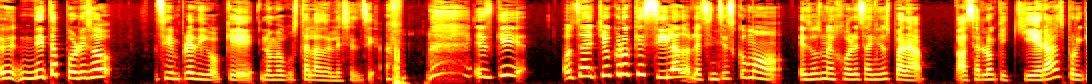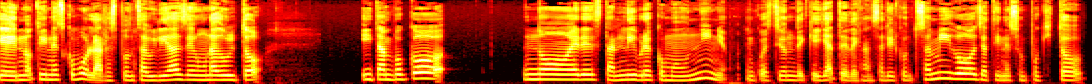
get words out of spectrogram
eh, neta, por eso siempre digo que no me gusta la adolescencia. es que, o sea, yo creo que sí, la adolescencia es como esos mejores años para hacer lo que quieras, porque no tienes como las responsabilidades de un adulto y tampoco no eres tan libre como un niño, en cuestión de que ya te dejan salir con tus amigos, ya tienes un poquito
